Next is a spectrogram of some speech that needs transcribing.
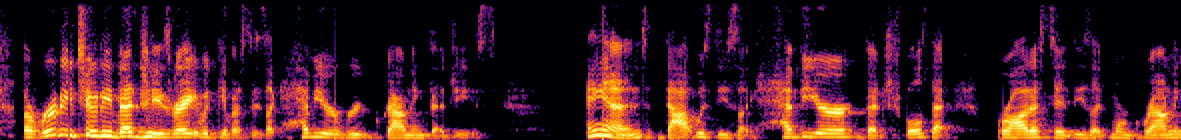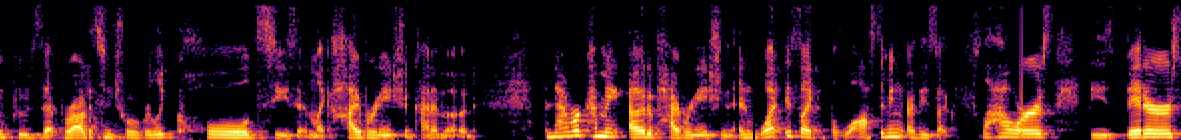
the rooty tooty veggies, right? It would give us these like heavier root grounding veggies. And that was these like heavier vegetables that brought us in these like more grounding foods that brought us into a really cold season, like hibernation kind of mode. And now we're coming out of hibernation. And what is like blossoming are these like flowers, these bitters.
